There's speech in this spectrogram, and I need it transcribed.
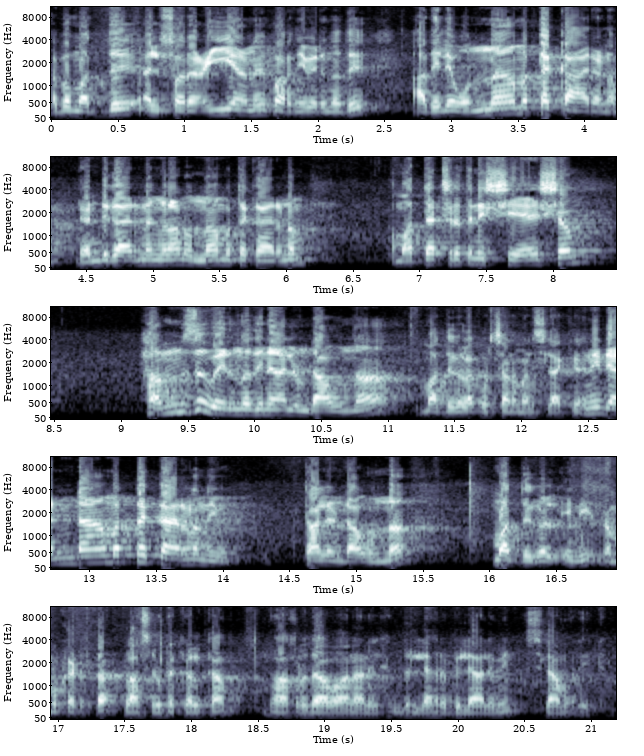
അപ്പോൾ മദ് അൽ ഫറയാണ് പറഞ്ഞു വരുന്നത്. അതിലെ ഒന്നാമത്തെ കാരണം രണ്ട് കാരണങ്ങളാണ് ഒന്നാമത്തെ കാരണം. മദ്ദക്ഷരത്തിന് ശേഷം ഹംസ് വരുന്നതിനാൽ ഉണ്ടാവുന്ന മദ്ദുകളെ കുറിച്ചാണ് മനസ്സിലാക്കിയത്. ഇനി രണ്ടാമത്തെ കാരണം നിമിത്താൽ ഉണ്ടാവുന്ന മദ്ദുകൾ ഇനി നമുക്ക് നമുക്കടുത്ത ക്ലാസ്സിലൂടെ കേൾക്കാം. വാഹൃദാവാൻ അലഹമുല്ലാ റബിലാലമീൻ അസ്സാം വലൈക്കും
